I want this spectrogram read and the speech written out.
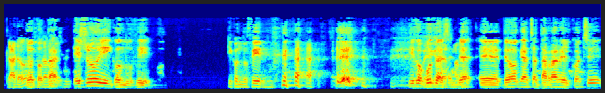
Claro. Yo total. Eso y conducir. Y conducir. Hijo ve- eh, tengo que achatarrar el coche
